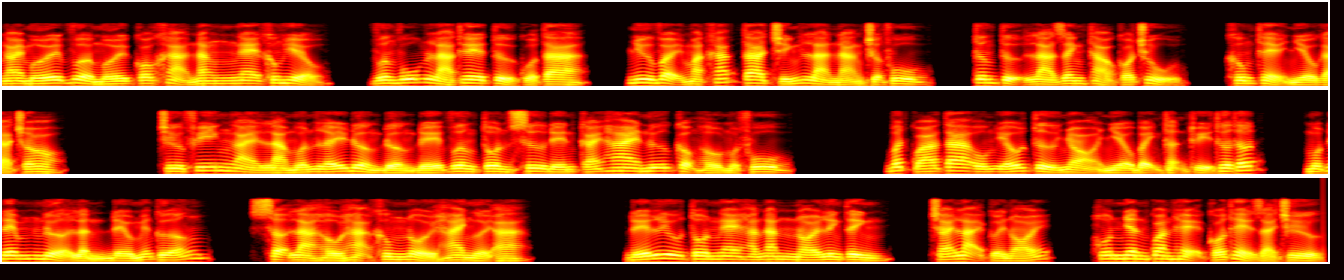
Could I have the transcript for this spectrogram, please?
Ngài mới vừa mới có khả năng nghe không hiểu, Vương Vũ là thê tử của ta, như vậy mặt khác ta chính là nàng trượng phu, tương tự là danh thảo có chủ, không thể nhiều gả cho. Trừ phi ngài là muốn lấy đường đường đế vương tôn sư đến cái hai nữ cộng hầu một phu. Bất quá ta ốm yếu từ nhỏ nhiều bệnh thận thủy thưa thớt, một đêm nửa lần đều miễn cưỡng, sợ là hầu hạ không nổi hai người a. Đế lưu tôn nghe hắn ăn nói linh tinh, trái lại cười nói, hôn nhân quan hệ có thể giải trừ,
